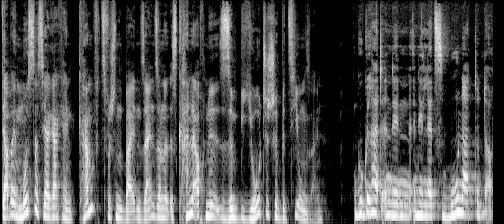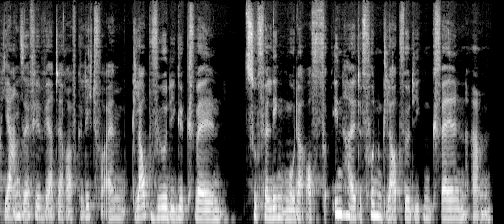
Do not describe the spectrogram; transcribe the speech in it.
dabei muss das ja gar kein Kampf zwischen beiden sein, sondern es kann auch eine symbiotische Beziehung sein. Google hat in den, in den letzten Monaten und auch Jahren sehr viel Wert darauf gelegt, vor allem glaubwürdige Quellen zu verlinken oder auf Inhalte von glaubwürdigen Quellen ähm,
